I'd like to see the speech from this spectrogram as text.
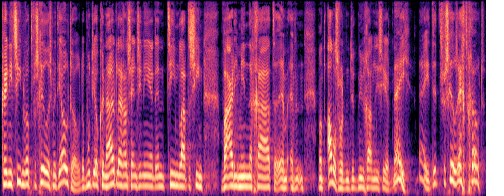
kan je niet zien wat het verschil is met die auto. Dat moet hij ook kunnen uitleggen aan zijn engineer en het team laten zien waar hij minder gaat. En, en- want alles wordt natuurlijk nu geanalyseerd. Nee, nee, dit verschil is echt te groot.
